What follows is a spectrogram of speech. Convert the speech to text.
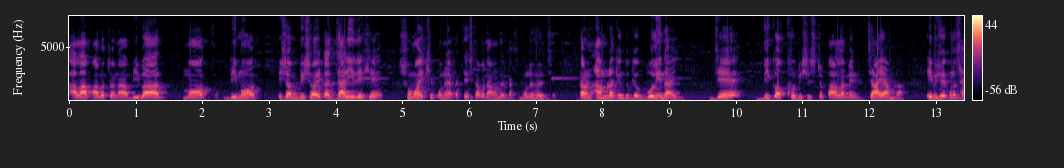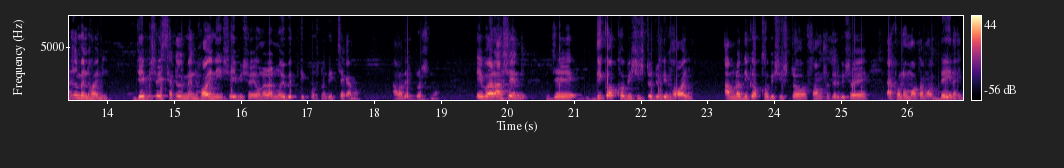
আলাপ, আলোচনা, বিবাদ, মত, দ্বিমত এসব বিষয়টা জারি রেখে সময় ক্ষেপণের একটা চেষ্টা বলে আমাদের কাছে মনে হয়েছে। কারণ আমরা কিন্তু কেউ বলি নাই যে দ্বিকক্ষ বিশিষ্ট পার্লামেন্ট চাই আমরা। এই বিষয়ে কোনো সেটেলমেন্ট হয়নি। যে বিষয়ে সেটেলমেন্ট হয়নি, সেই বিষয়ে ওনারা নৈবেত্তিক প্রশ্ন দিচ্ছে কেন? আমাদের প্রশ্ন। এবার আসেন যে দ্বিকক্ষ বিশিষ্ট যদি হয়, আমরা দ্বিকক্ষ বিশিষ্ট সংসদের বিষয়ে এখনও মতামত দেই নাই।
